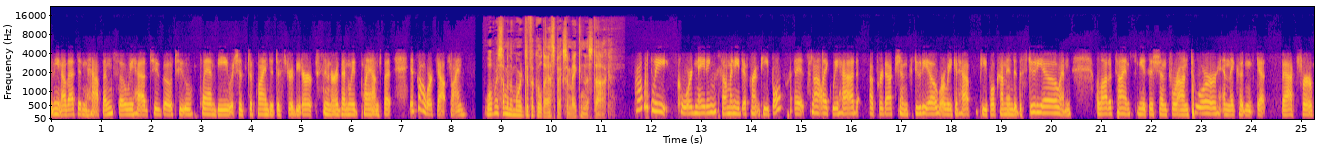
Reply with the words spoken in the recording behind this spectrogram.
you know, that didn't happen. So we had to go to plan B, which is to find a distributor sooner than we'd planned. But it's all worked out fine. What were some of the more difficult aspects of making this doc? Probably coordinating so many different people. It's not like we had a production studio where we could have people come into the studio and a lot of times musicians were on tour and they couldn't get back for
